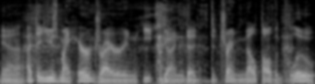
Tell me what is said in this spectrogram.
Yeah, I had to use my hair dryer and heat gun to to try and melt all the glue.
